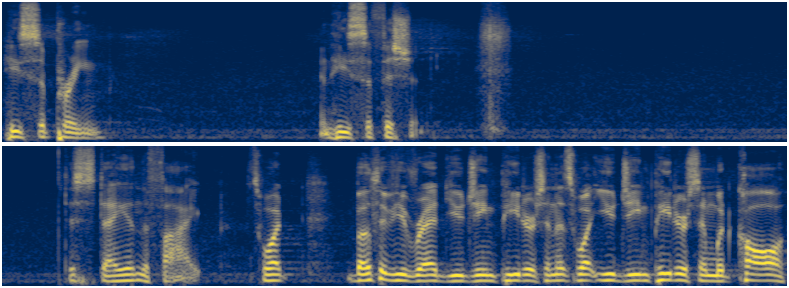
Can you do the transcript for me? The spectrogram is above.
He's supreme and He's sufficient. Just stay in the fight. It's what both of you have read Eugene Peterson. It's what Eugene Peterson would call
